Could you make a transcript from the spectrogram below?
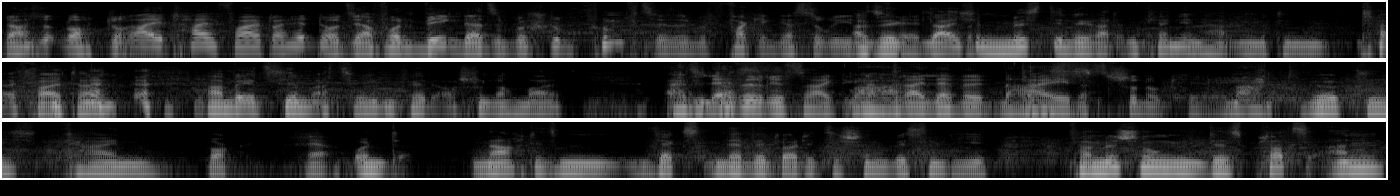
da sind noch drei TIE Fighter hinter uns. Ja, von wegen, da sind bestimmt 15 sind fucking Asteroiden. Also der gleiche Mist, den wir gerade im Canyon hatten mit den TIE Fightern, haben wir jetzt hier im Asteroidenfeld auch schon nochmal. Also Level Recycling nach drei Leveln. Nein, das das, ist schon okay. macht wirklich keinen Bock. Ja. Und nach diesem sechsten Level deutet sich schon ein bisschen die Vermischung des Plots an.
